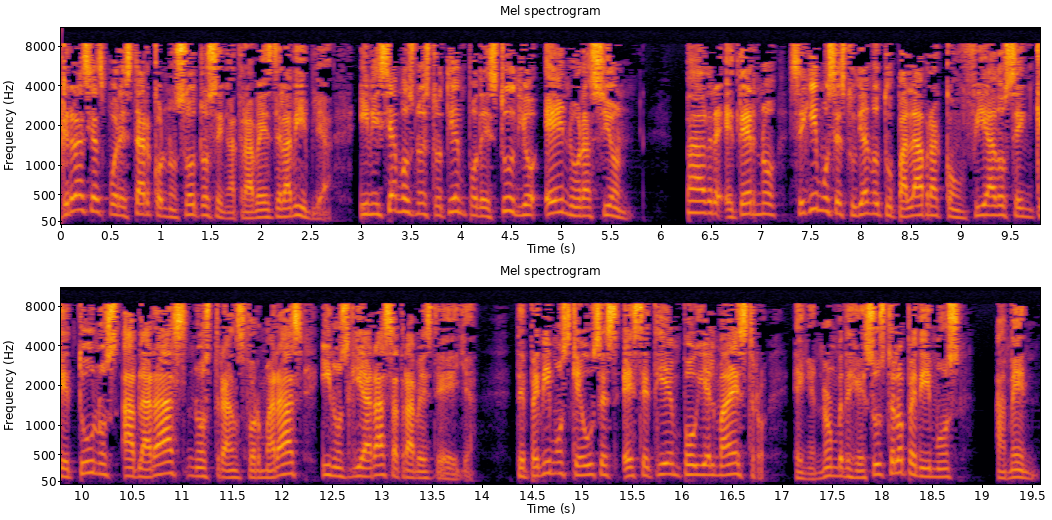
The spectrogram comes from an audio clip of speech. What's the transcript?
Gracias por estar con nosotros en A través de la Biblia. Iniciamos nuestro tiempo de estudio en oración. Padre Eterno, seguimos estudiando tu palabra confiados en que tú nos hablarás, nos transformarás y nos guiarás a través de ella. Te pedimos que uses este tiempo y el Maestro. En el nombre de Jesús te lo pedimos. Amén.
